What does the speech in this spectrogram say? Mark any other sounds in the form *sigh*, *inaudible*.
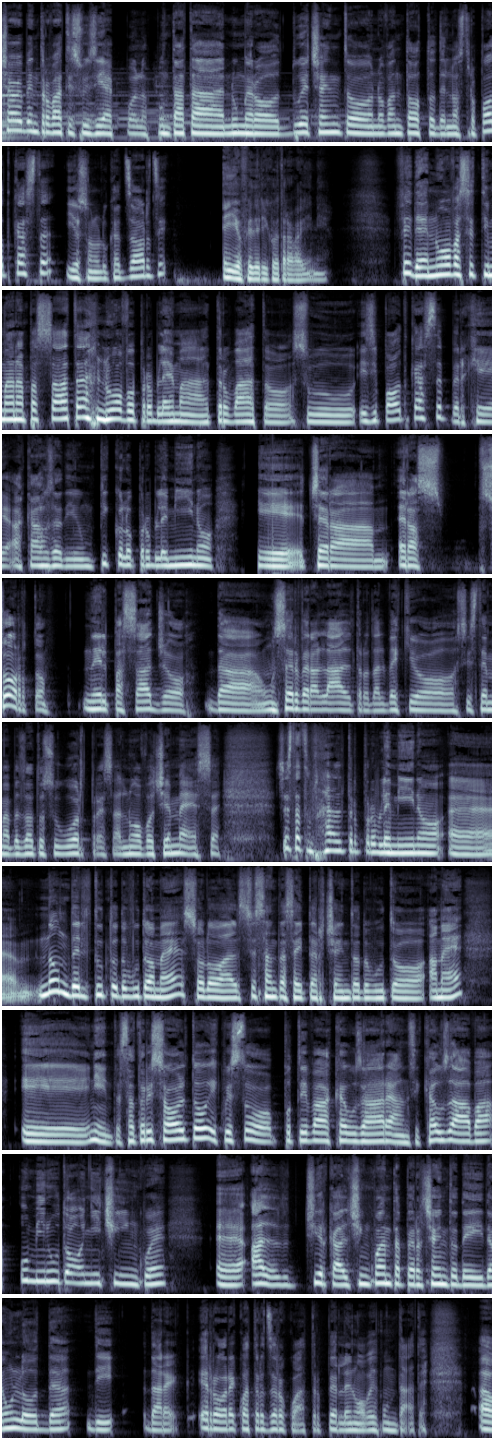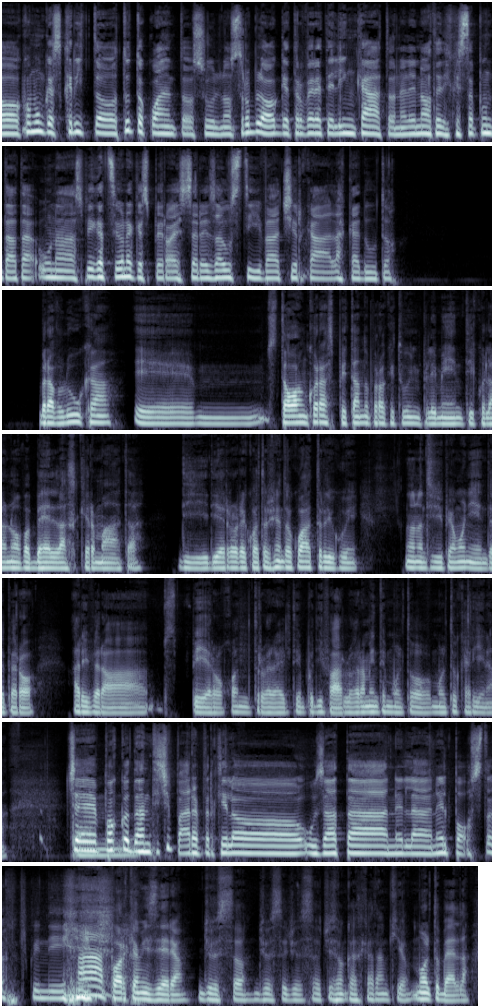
Ciao e bentrovati su Easy Apple, puntata numero 298 del nostro podcast. Io sono Luca Zorzi. E io Federico Travaini. Fede, nuova settimana passata, *laughs* nuovo problema trovato su Easy Podcast perché a causa di un piccolo problemino che c'era, era sorto nel passaggio da un server all'altro, dal vecchio sistema basato su WordPress al nuovo CMS, c'è stato un altro problemino, eh, non del tutto dovuto a me, solo al 66% dovuto a me. E niente, è stato risolto e questo poteva causare, anzi causava un minuto ogni 5 eh, al circa al 50% dei download di dare errore 404 per le nuove puntate. Ho comunque scritto tutto quanto sul nostro blog e troverete linkato nelle note di questa puntata una spiegazione che spero essere esaustiva circa l'accaduto. Bravo Luca, e, mh, sto ancora aspettando però che tu implementi quella nuova bella schermata di, di errore 404 di cui non anticipiamo niente, però arriverà, spero, quando troverai il tempo di farlo, veramente molto, molto carina. C'è um, poco da anticipare perché l'ho usata nel, nel post. Quindi... Ah, *laughs* porca miseria, giusto, giusto, giusto, ci sono cascato anch'io, molto bella.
